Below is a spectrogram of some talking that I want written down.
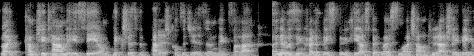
like country town that you see on pictures with thatched yeah. cottages and things like that. And it was incredibly spooky. I spent most of my childhood actually being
